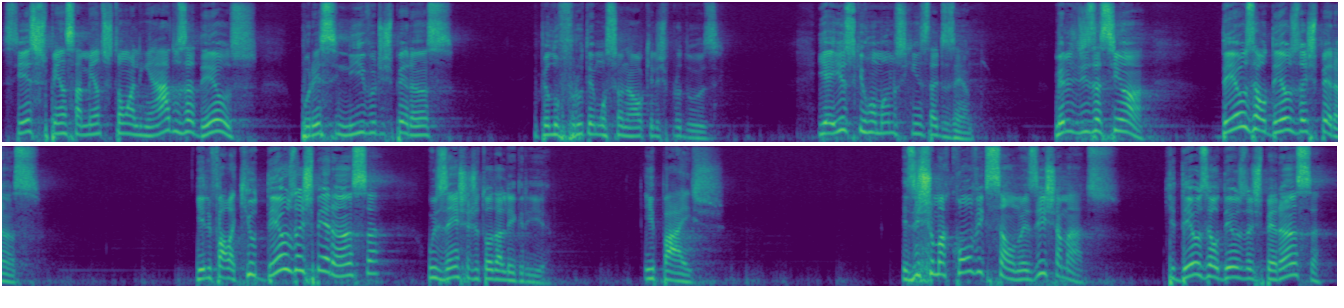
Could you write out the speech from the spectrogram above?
se esses pensamentos estão alinhados a Deus por esse nível de esperança e pelo fruto emocional que eles produzem. E é isso que Romanos 15 está dizendo. Ele diz assim, ó, Deus é o Deus da esperança. E ele fala que o Deus da esperança os encha de toda alegria e paz. Existe uma convicção, não existe, amados? Que Deus é o Deus da esperança?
